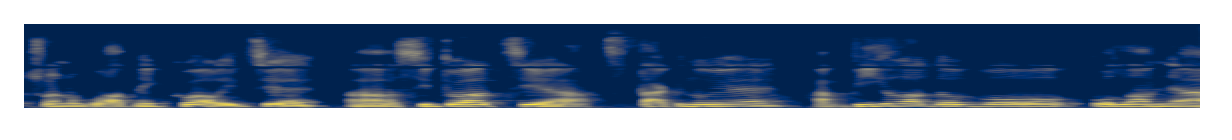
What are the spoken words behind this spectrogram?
členov vládnej koalície. A situácia stagnuje a výhľadovo podľa mňa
